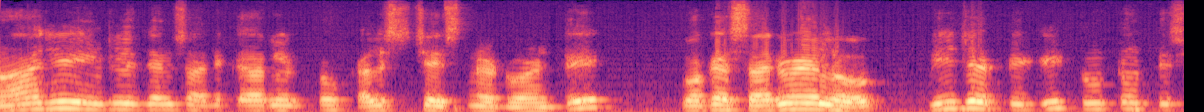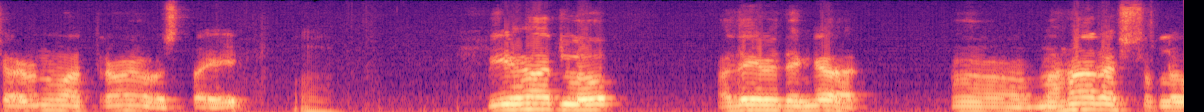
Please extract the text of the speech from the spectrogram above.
మాజీ ఇంటెలిజెన్స్ అధికారులతో కలిసి చేసినటువంటి ఒక సర్వేలో బీజేపీకి టూ ట్వంటీ సెవెన్ మాత్రమే వస్తాయి. ఉమ్, బీహార్లో అదేవిధంగా మహారాష్ట్రలో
